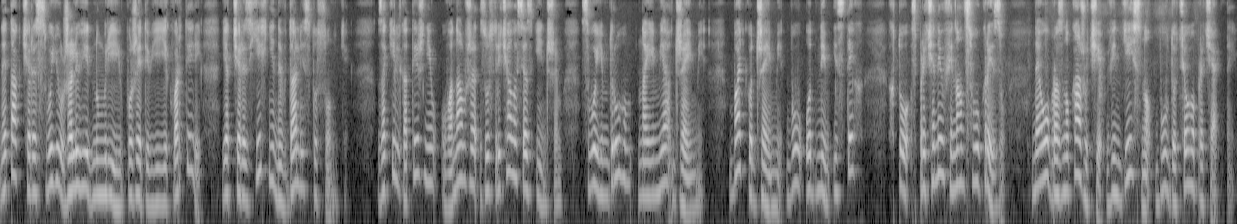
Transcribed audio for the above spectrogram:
не так через свою жалюгідну мрію пожити в її квартирі, як через їхні невдалі стосунки. За кілька тижнів вона вже зустрічалася з іншим, своїм другом на ім'я Джеймі. Батько Джеймі був одним із тих, хто спричинив фінансову кризу. Необразно кажучи, він дійсно був до цього причетний.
